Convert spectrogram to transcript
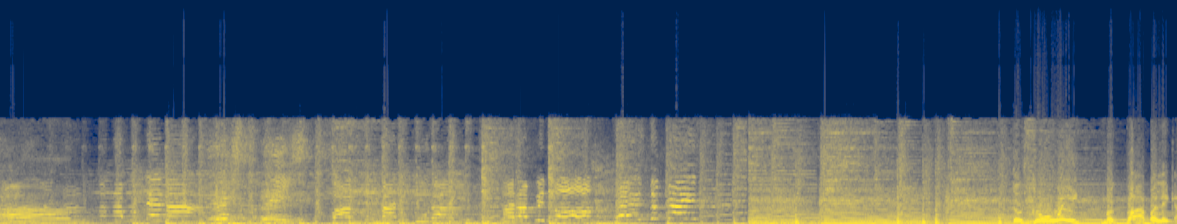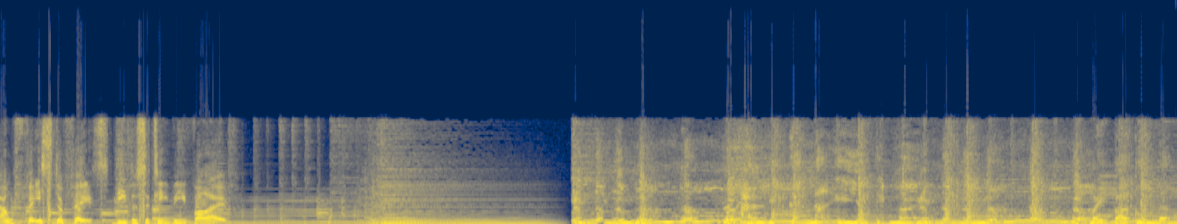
ah, Don't go away, magbabalik ang Face to Face dito sa TV5. Halika na iyong tikman. May bago ng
